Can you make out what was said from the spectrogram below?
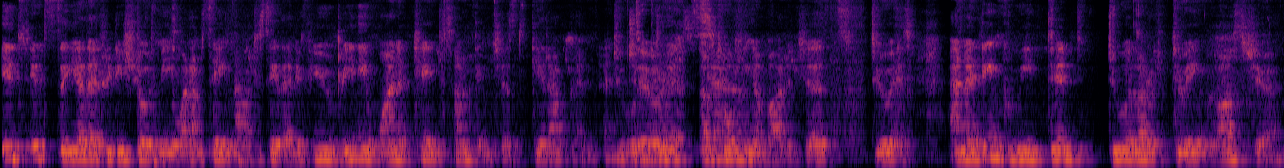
It, it's the year that really showed me what I'm saying now to say that if you really want to change something, just get up and, do, do it. it. Stop Yeah. talking about it, just do it. And I think we did do a lot of doing last year.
